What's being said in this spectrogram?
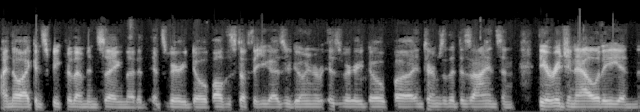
I know I can speak for them in saying that it, it's very dope. All the stuff that you guys are doing is very dope uh, in terms of the designs and the originality, and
